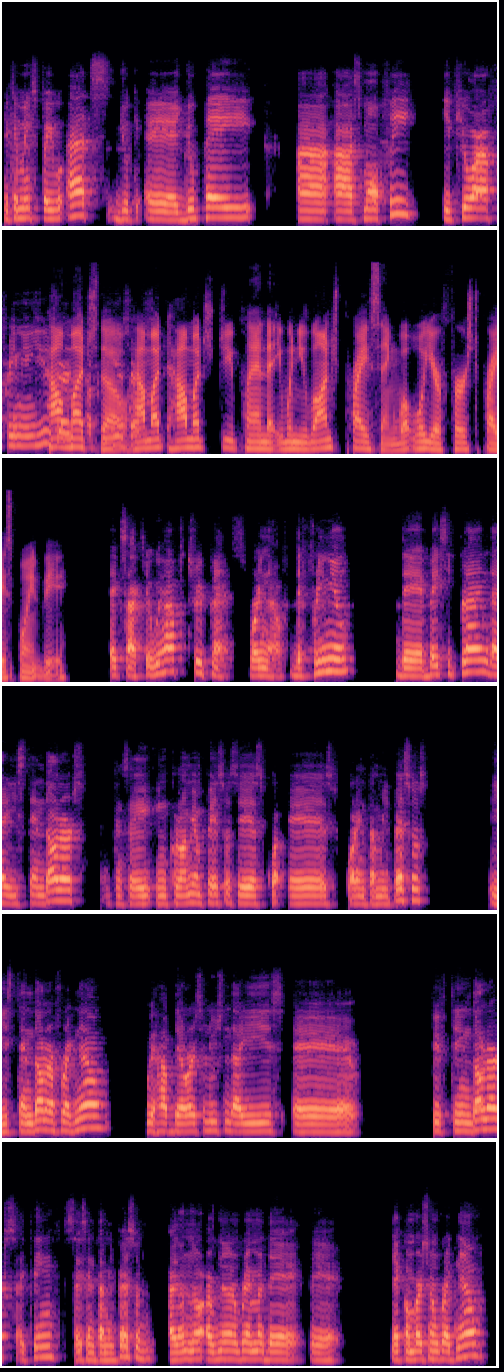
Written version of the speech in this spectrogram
You can make Facebook ads. You uh, you pay uh, a small fee if you are a premium user. How much though? Users. How much? How much do you plan that when you launch pricing? What will your first price point be? Exactly. We have three plans right now. The premium, the basic plan that is ten dollars. You can say in Colombian pesos is is cuarenta mil pesos. Is ten dollars right now. We have the resolution that is uh, fifteen dollars, I think, sesenta mil pesos. I don't know. I don't remember the the, the conversion right now.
